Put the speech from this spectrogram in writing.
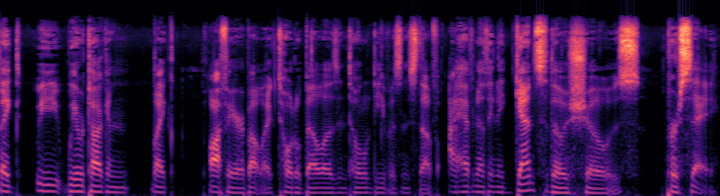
like we we were talking like off air about like Total Bellas and Total Divas and stuff. I have nothing against those shows per se.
